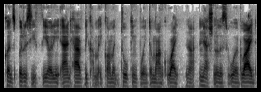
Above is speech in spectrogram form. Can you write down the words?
conspiracy theory and have become a common talking point among white na- nationalists worldwide.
